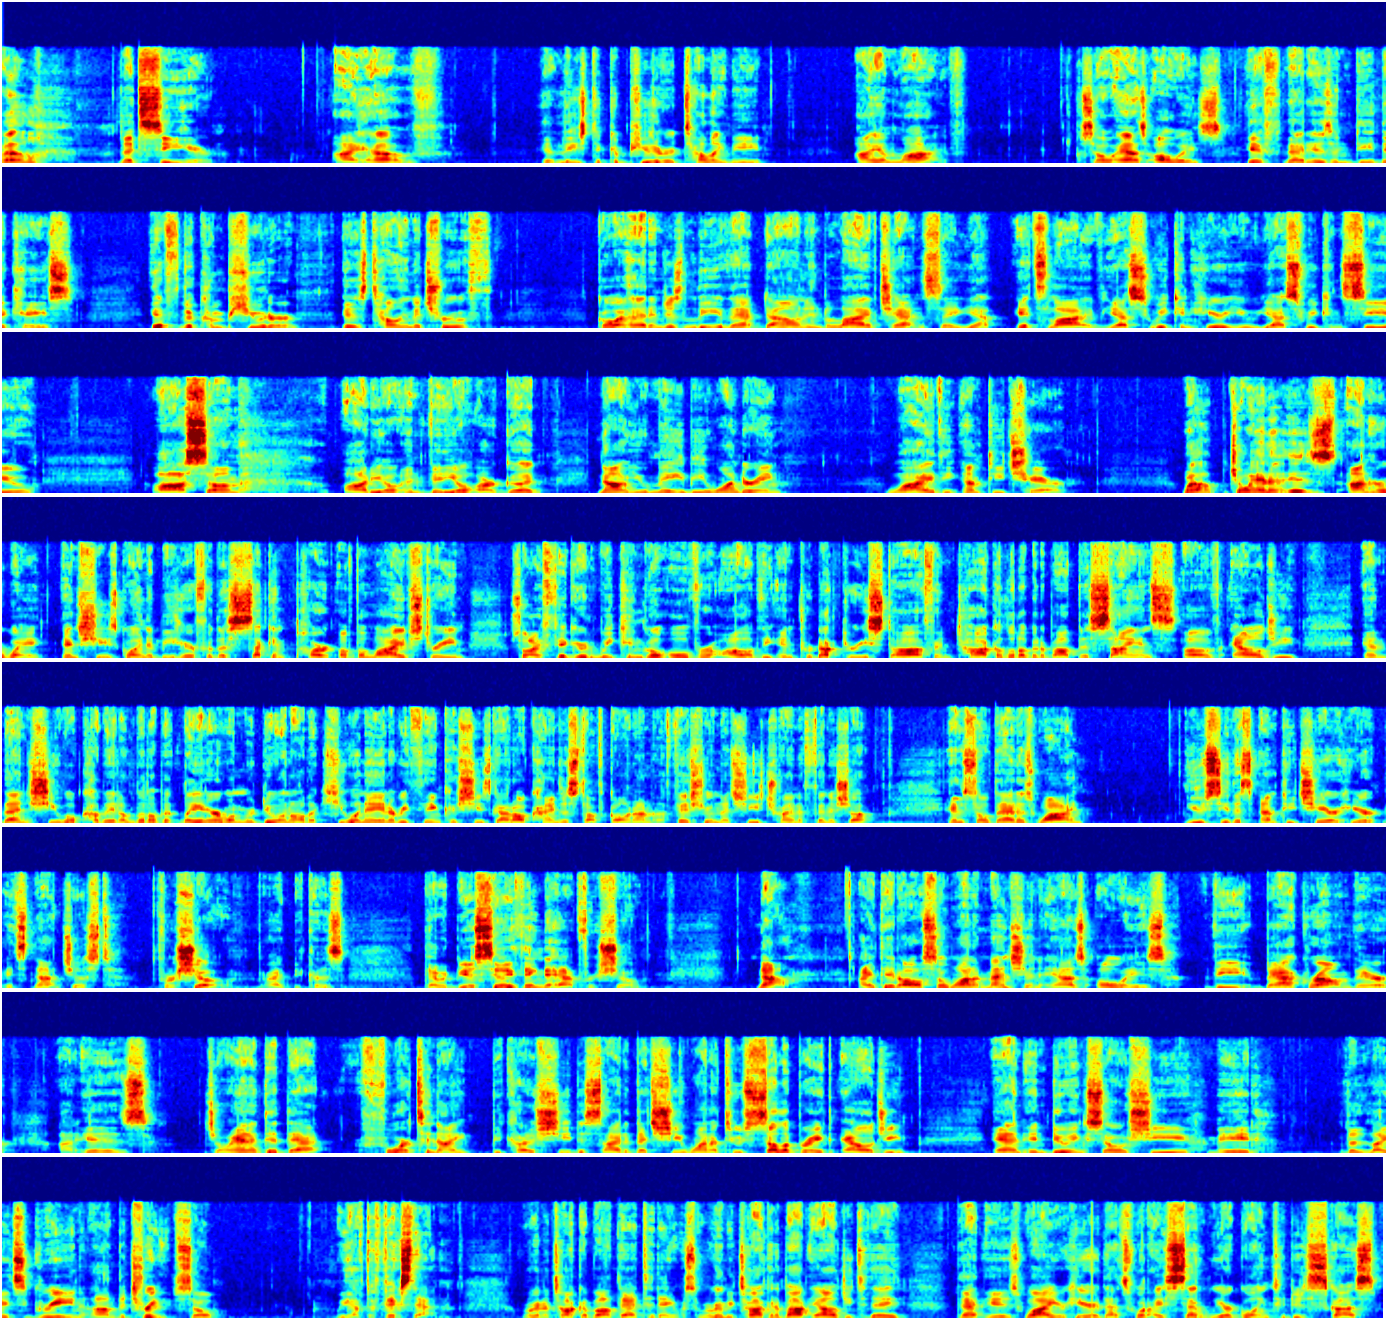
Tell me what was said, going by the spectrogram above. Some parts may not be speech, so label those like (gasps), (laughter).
Well, let's see here. I have at least a computer telling me I am live. So, as always, if that is indeed the case, if the computer is telling the truth, go ahead and just leave that down in the live chat and say, Yep, it's live. Yes, we can hear you. Yes, we can see you. Awesome. Audio and video are good. Now, you may be wondering why the empty chair? Well, Joanna is on her way and she's going to be here for the second part of the live stream. So I figured we can go over all of the introductory stuff and talk a little bit about the science of algae. And then she will come in a little bit later when we're doing all the Q&A and everything because she's got all kinds of stuff going on in the fish room that she's trying to finish up. And so that is why you see this empty chair here. It's not just for show, right? Because that would be a silly thing to have for show. Now, I did also want to mention, as always, the background there uh, is Joanna did that for tonight because she decided that she wanted to celebrate algae. And in doing so, she made the lights green on the tree. So we have to fix that. We're going to talk about that today. So we're going to be talking about algae today. That is why you're here. That's what I said we are going to discuss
